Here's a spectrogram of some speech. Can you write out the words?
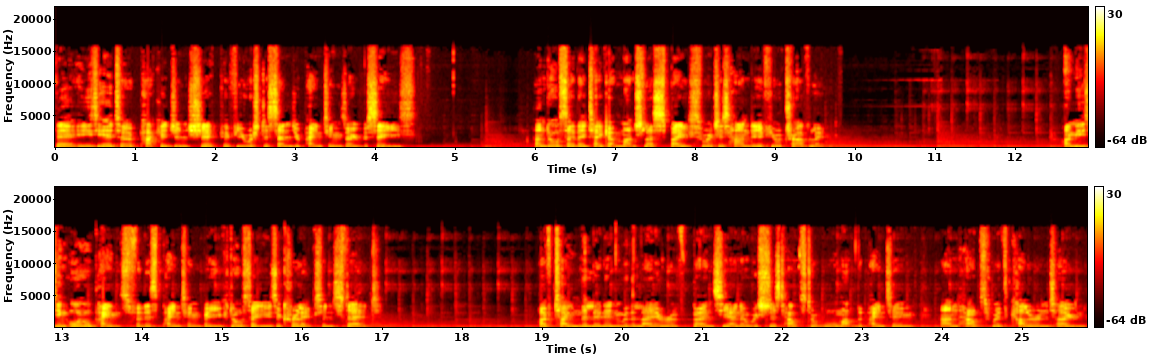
They're easier to package and ship if you wish to send your paintings overseas. And also they take up much less space which is handy if you're travelling. I'm using oil paints for this painting but you could also use acrylics instead. I've toned the linen with a layer of burnt sienna which just helps to warm up the painting and helps with colour and tone.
